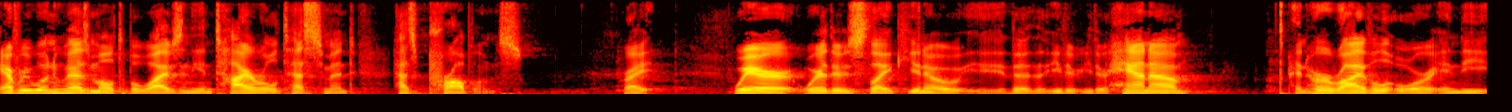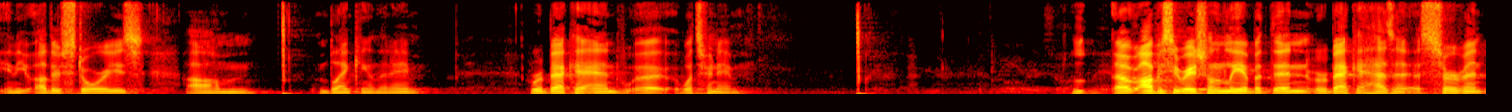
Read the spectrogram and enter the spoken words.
everyone who has multiple wives in the entire Old Testament has problems, right? Where, where there's like, you know, the, the, either, either Hannah and her rival, or in the, in the other stories, um, I'm blanking on the name, Rebecca and uh, what's her name? Uh, obviously Rachel and Leah, but then Rebecca has a, a servant.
